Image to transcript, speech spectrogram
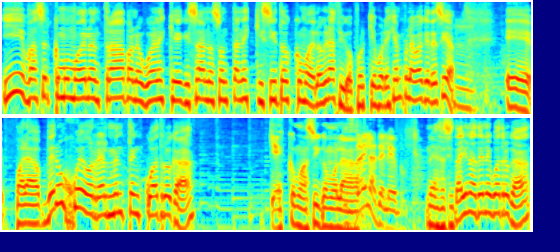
Y va a ser como un modelo de entrada para los weones que quizás no son tan exquisitos como de los gráficos. Porque, por ejemplo, la weá que decía, mm. eh, para ver un juego realmente en 4K, que es como así como la. Necesitáis la tele. Necesitáis una tele 4K.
